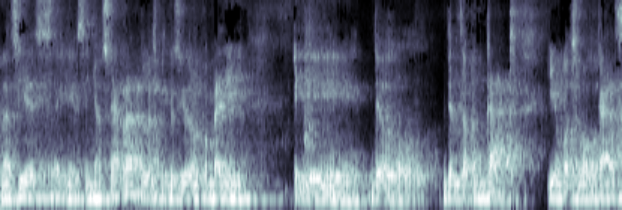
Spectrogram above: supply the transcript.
Gràcies, eh, senyor Serra, per l'explicació del conveni eh, del Delta.cat i en qualsevol cas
